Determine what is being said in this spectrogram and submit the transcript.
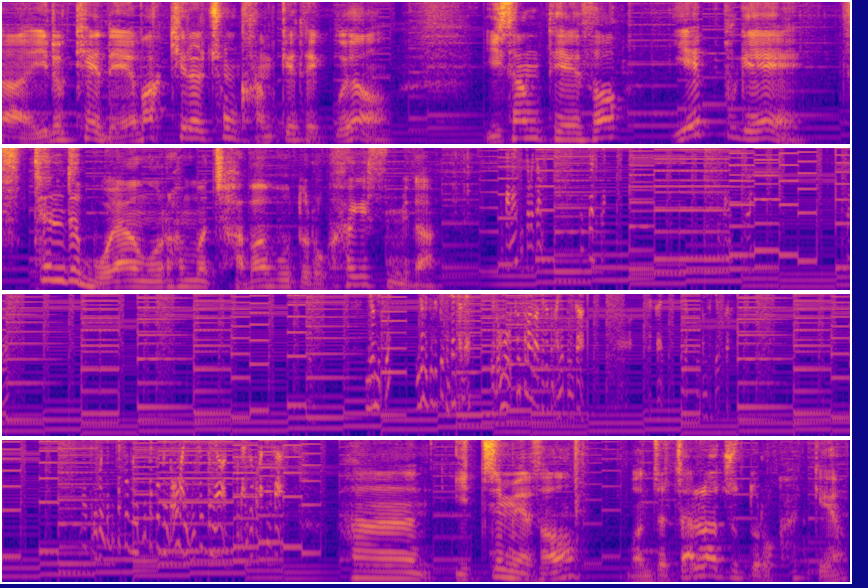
자 이렇게 네 바퀴를 총 감게 됐고요. 이 상태에서 예쁘게 스탠드 모양으로 한번 잡아보도록 하겠습니다. 한 이쯤에서 먼저 잘라주도록 할게요.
